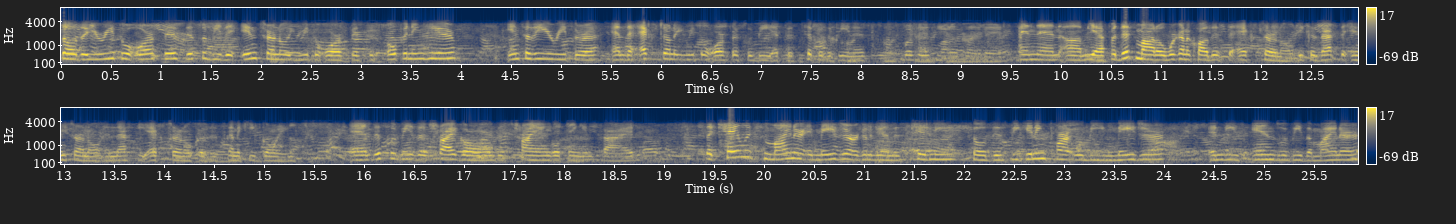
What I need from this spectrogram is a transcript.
So the urethral orifice, this would be the internal urethral orifice, this opening here into the urethra, and the external urethral orifice would be at the tip of the penis. But for this model. And then, um, yeah, for this model, we're going to call this the external because that's the internal and that's the external because it's going to keep going. And this would be the trigone, this triangle thing inside. The calyx minor and major are going to be on this kidney, so this beginning part would be major, and these ends would be the minor.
